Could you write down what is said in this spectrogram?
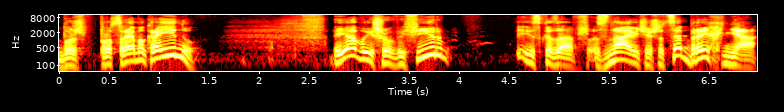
бо ж просремо країну. Я вийшов в ефір і сказав, що знаючи, що це брехня.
